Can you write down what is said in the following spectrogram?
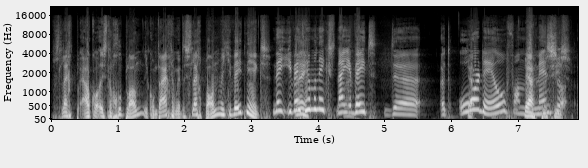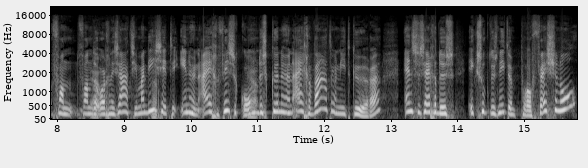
slecht, ook al is het een goed plan, je komt eigenlijk met een slecht plan, want je weet niks. Nee, je weet Nee. helemaal niks. Nou, je weet de, het oordeel van de Ja, mensen precies. van, van de Ja. organisatie. Maar die zitten in hun eigen vissenkom, dus kunnen hun eigen water niet keuren. En ze zeggen dus, ik zoek dus niet een professional,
